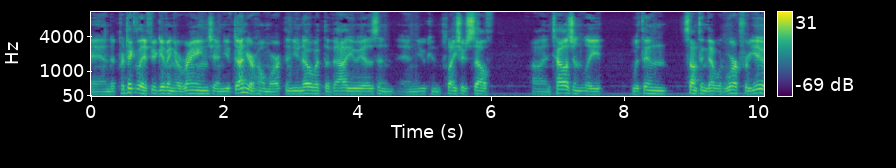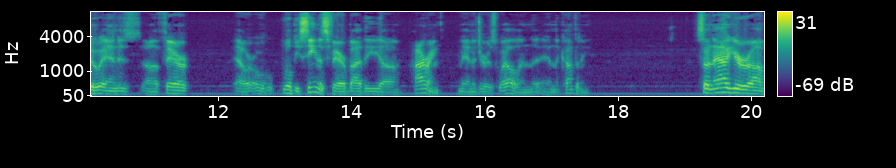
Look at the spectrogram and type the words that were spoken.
and particularly if you're giving a range and you've done your homework, then you know what the value is and, and you can place yourself uh, intelligently within something that would work for you and is uh, fair or, or, will be seen as fair by the uh, hiring manager as well and the, and the company. So now you're uh,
